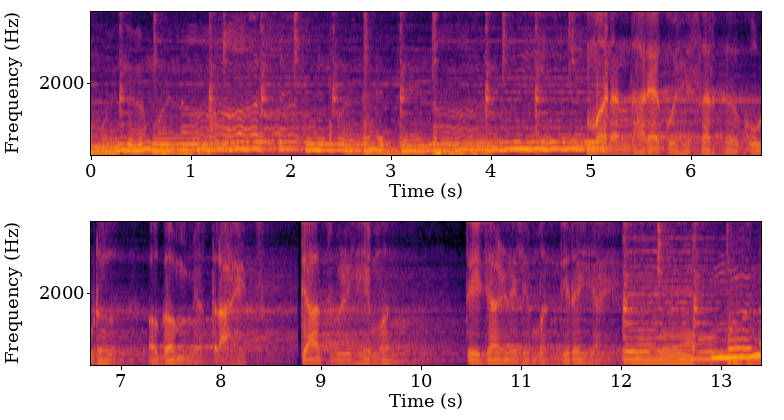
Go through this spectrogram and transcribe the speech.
मन मनास उमगत नाही. मन अंधाऱ्या गुहेसारखं गूढ अगम्य तर आहेच. त्याच वेळी हे मन तेजाळलेले मंदिरही आहे. मन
